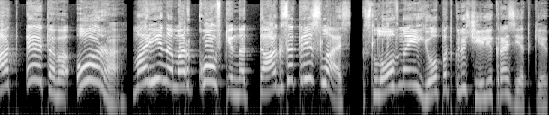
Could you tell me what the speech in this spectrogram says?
От этого ора Марина Марковкина так затряслась, словно ее подключили к розетке.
